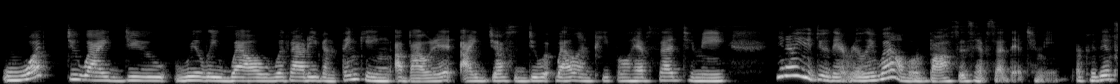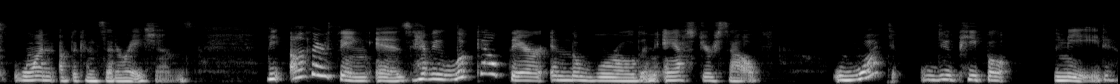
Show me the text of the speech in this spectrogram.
What do I do really well without even thinking about it? I just do it well, and people have said to me, you know, you do that really well, or bosses have said that to me. Okay, that's one of the considerations. The other thing is have you looked out there in the world and asked yourself, what do people need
